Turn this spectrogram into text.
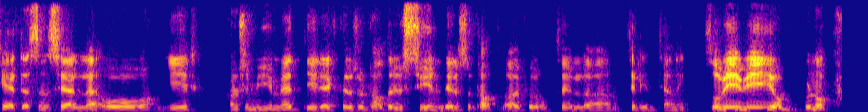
helt essensielle og gir kanskje mye mer direkte resultater, eller synlige resultater da, i forhold til, uh, til inntjening. Så vi, vi, jobber nok,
